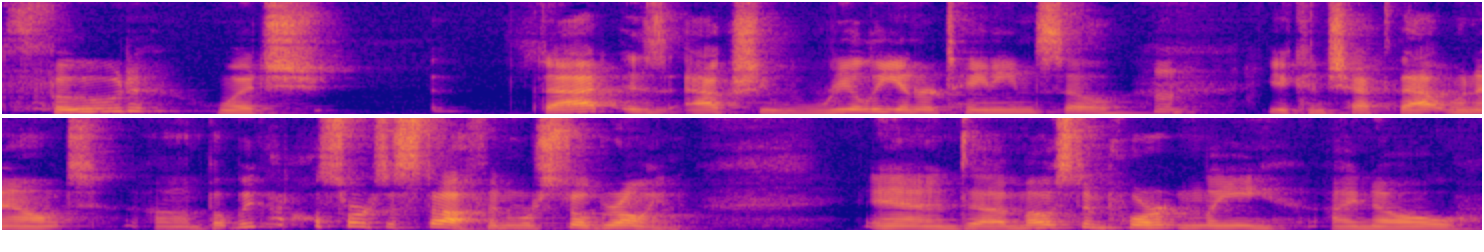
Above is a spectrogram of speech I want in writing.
food, which that is actually really entertaining. So you can check that one out. Um, but we got all sorts of stuff, and we're still growing. And uh, most importantly, I know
